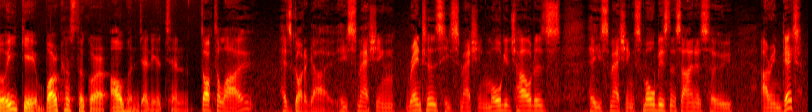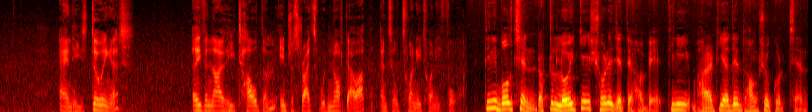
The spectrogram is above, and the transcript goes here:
লোইকে বরখাস্ত করার আহ্বান জানিয়েছেন Dr. Lowe has got to go. He's smashing renters, he's smashing mortgage holders, he's smashing small business owners who are in debt, and he's doing it even though he told them interest rates would not go up until 2024. তিনি বলছেন, ডক্টর লোইকে সরে যেতে হবে। তিনি ভাড়াটিয়াদের ধ্বংস করছেন।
